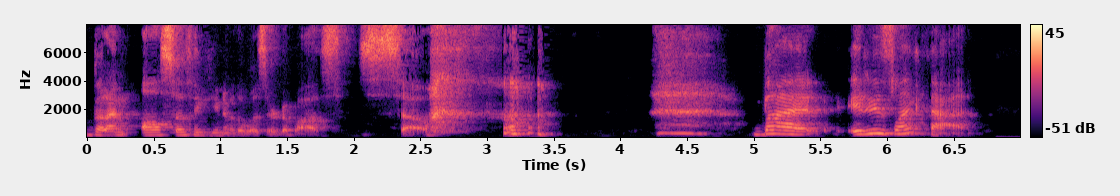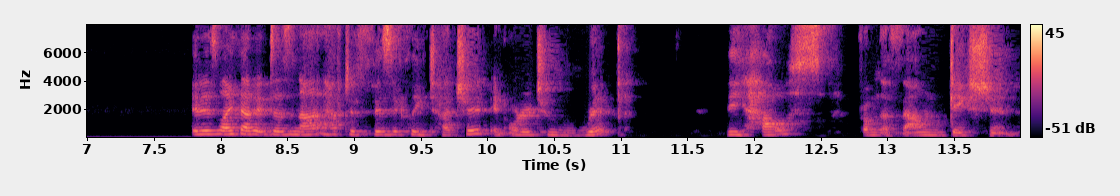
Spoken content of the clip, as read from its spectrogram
but I'm also thinking of the Wizard of Oz. So, but it is like that. It is like that. It does not have to physically touch it in order to rip the house from the foundation.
